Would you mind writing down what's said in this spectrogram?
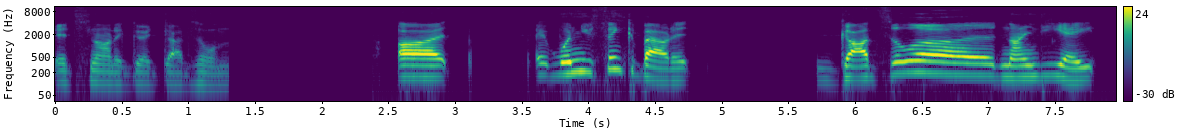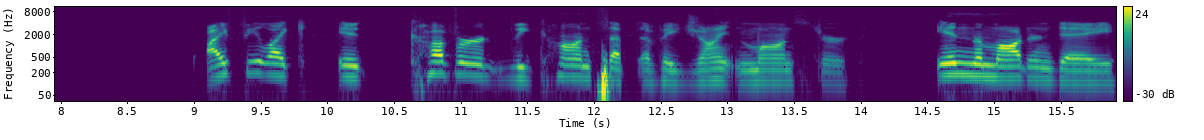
it's not a good Godzilla. Uh, it, when you think about it, Godzilla 98, I feel like it covered the concept of a giant monster in the modern day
